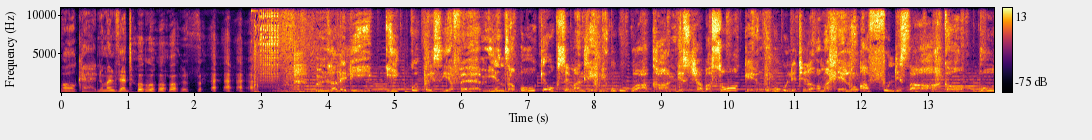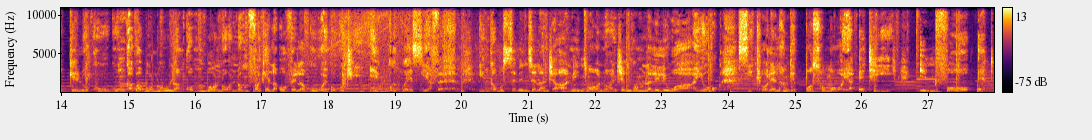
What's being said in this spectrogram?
okay noma nisiyathokoza mlaleli ikwekwezi fm yenza konke okusemandleni ukukwakha nesitshaba sonke ngokukulethela amahlelo afundisako. Konke lokhu kungababulula ngombono nomfakela ovela kuwe ukuthi ikwekwezi fm ingakusebenzela njani ngcono njengomlaleli wayo. Sitlolela ngeposomoya ethi info at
